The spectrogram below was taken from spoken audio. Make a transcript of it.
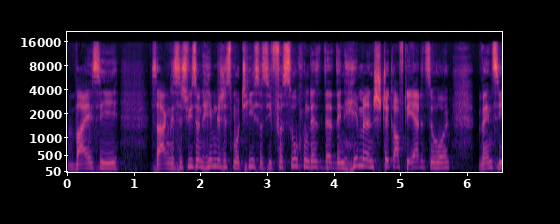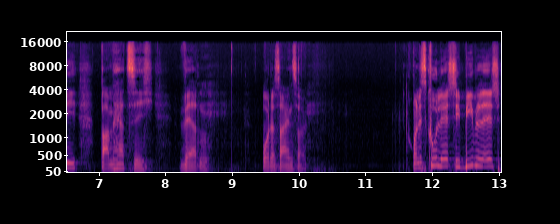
weil sie sagen, das ist wie so ein himmlisches Motiv. So sie versuchen, den Himmel ein Stück auf die Erde zu holen, wenn sie barmherzig werden oder sein sollen. Und das Coole ist, die Bibel ist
